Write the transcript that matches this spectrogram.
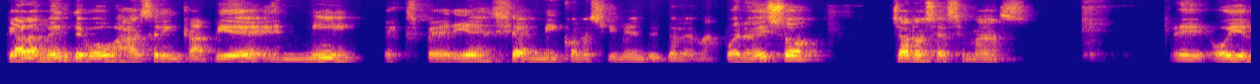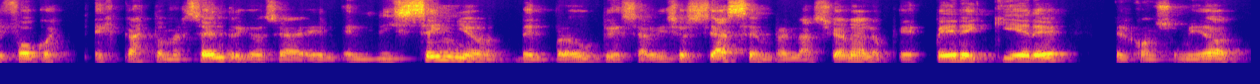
Claramente vos vas a hacer hincapié en mi experiencia, en mi conocimiento y todo lo demás. Bueno, eso ya no se hace más. Eh, hoy el foco es, customer centric, o sea, el, el, diseño del producto y el servicio se hace en relación a lo que espera y quiere el consumidor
